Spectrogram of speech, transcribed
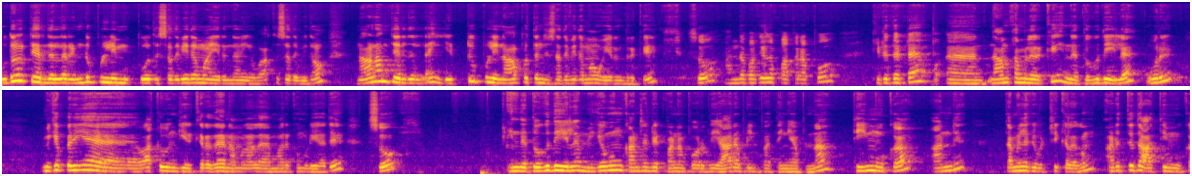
முதல் தேர்தல்ல 2.30% இருந்த இருந்தவங்க வாக்கு சதவீதம் நாலாம் தேர்தலில் எட்டு புள்ளி நாற்பத்தஞ்சு சதவீதமாக உயர்ந்திருக்கு. ஸோ அந்த வகையில் பார்க்குறப்போ கிட்டத்தட்ட நாம் தமிழருக்கு இந்த தொகுதியில் ஒரு மிகப்பெரிய வாக்கு வங்கி இருக்கிறத நம்மளால் மறுக்க முடியாது. ஸோ இந்த தொகுதியில் மிகவும் கான்சன்ட்ரேட் பண்ண போகிறது யார் அப்படின்னு பார்த்தீங்க அப்படின்னா, திமுக அண்டு தமிழக வெற்றி கழகம், அடுத்தது அதிமுக,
